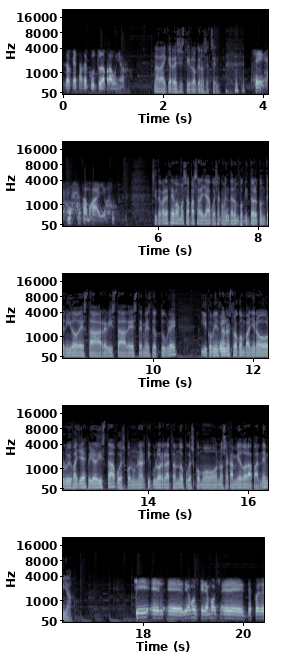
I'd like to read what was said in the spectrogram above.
lo que es hacer cultura para Buñol. Nada, hay que resistir lo que nos echen. Sí, vamos a ello. Si te parece, vamos a pasar ya pues a comentar un poquito el contenido de esta revista de este mes de octubre. Y comienza nuestro compañero Luis Vallés, periodista, pues con un artículo relatando pues cómo nos ha cambiado la pandemia. Sí, eh, digamos, queríamos, eh, después de,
